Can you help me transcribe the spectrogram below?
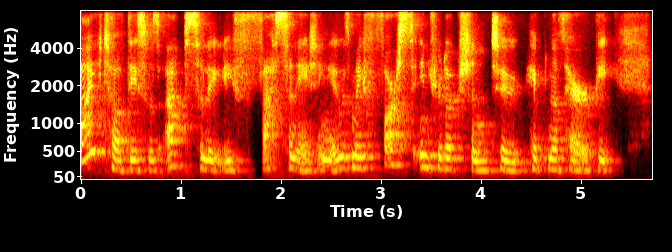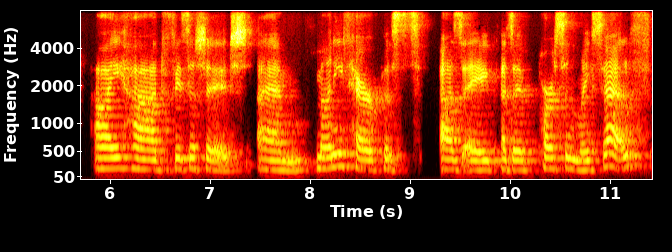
I thought this was absolutely fascinating. It was my first introduction to hypnotherapy. I had visited um, many therapists as a as a person myself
